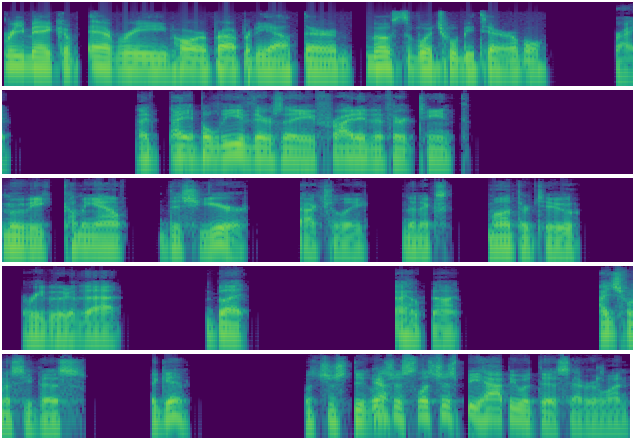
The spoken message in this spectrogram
remake of every horror property out there, most of which will be terrible. Right. I, I believe there's a Friday the Thirteenth movie coming out this year. Actually, in the next month or two, a reboot of that. But I hope not. I just want to see this again. Let's just do. Let's just let's just be happy with this, everyone.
